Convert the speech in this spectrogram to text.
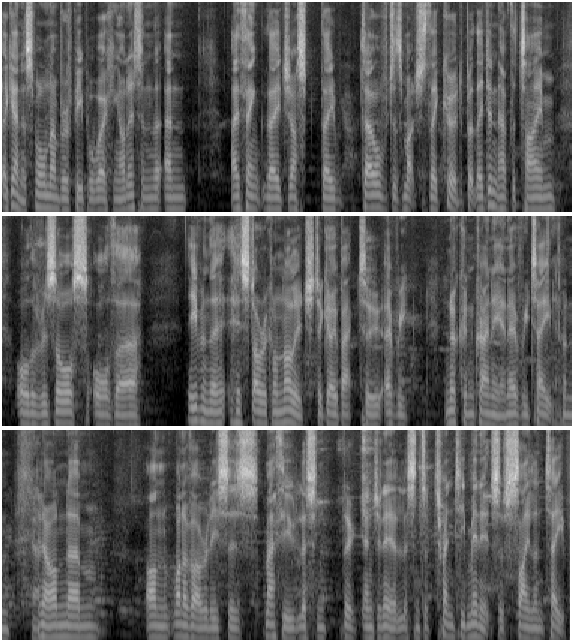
again a small number of people working on it, and and I think they just they delved as much as they could, but they didn't have the time or the resource or the even the historical knowledge to go back to every nook and cranny and every tape. And Yeah. you know, on um, on one of our releases, Matthew listened, the engineer listened to 20 minutes of silent tape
